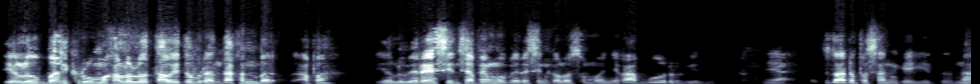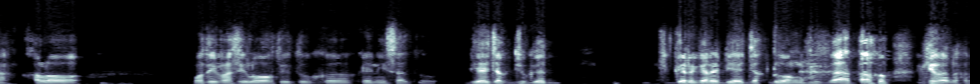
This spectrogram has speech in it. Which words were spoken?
ya lu balik ke rumah kalau lu tahu itu berantakan apa? Ya lu beresin. Siapa yang mau beresin kalau semuanya kabur gitu? Ya. Itu ada pesan kayak gitu. Nah kalau motivasi lu waktu itu ke Kenisa tuh diajak juga gara-gara diajak doang juga atau gimana?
